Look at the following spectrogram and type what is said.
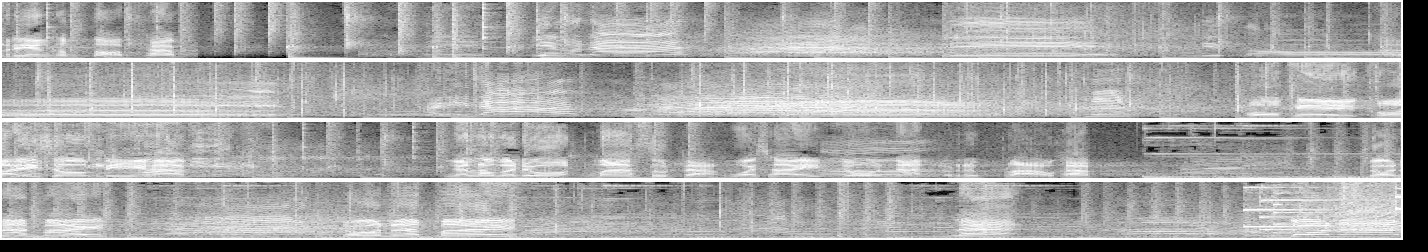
เรียงคำตอบครับเลี้ยงแล้วนะนี่ที่สองเอออันนี้ เค ขอให้โชคดีครับ งั้นเรามาดูมากสุดอะว่าใช่โดนัทหรือเปล่าครับ โดนัทไหม โดนัทไหม และโดนัท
